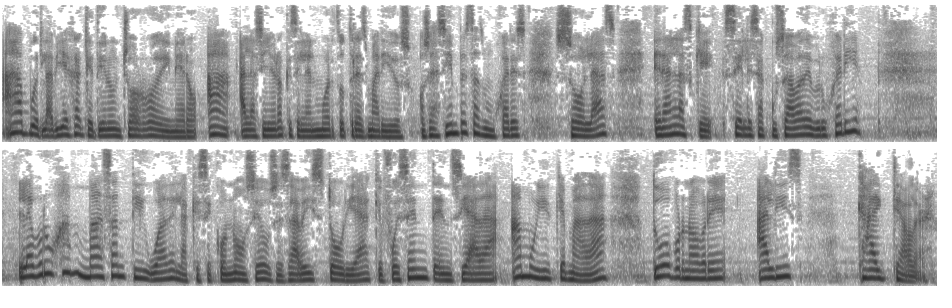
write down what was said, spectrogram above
Ah, pues la vieja que tiene un chorro de dinero. Ah, a la señora que se le han muerto tres maridos. O sea, siempre estas mujeres solas eran las que se les acusaba de brujería. La bruja más antigua de la que se conoce o se sabe historia, que fue sentenciada a morir quemada, tuvo por nombre Alice Kite Teller.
